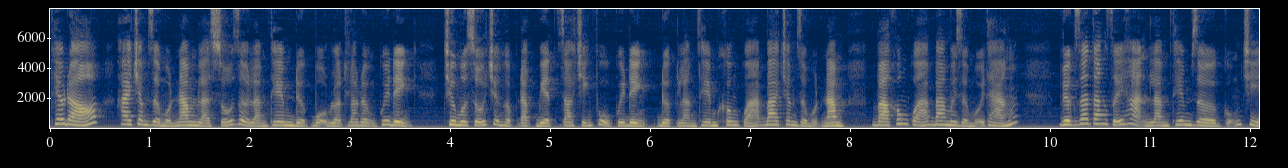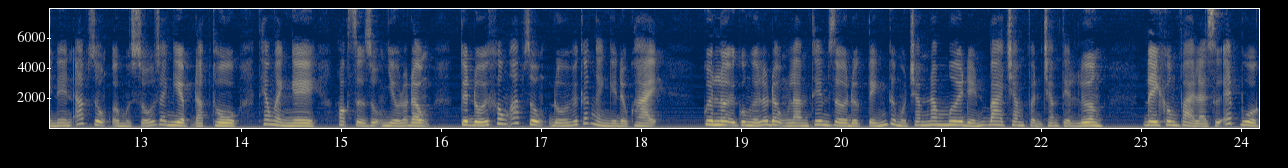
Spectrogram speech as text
Theo đó, 200 giờ một năm là số giờ làm thêm được Bộ Luật Lao động quy định, trừ một số trường hợp đặc biệt do chính phủ quy định được làm thêm không quá 300 giờ một năm và không quá 30 giờ mỗi tháng. Việc gia tăng giới hạn làm thêm giờ cũng chỉ nên áp dụng ở một số doanh nghiệp đặc thù theo ngành nghề hoặc sử dụng nhiều lao động, tuyệt đối không áp dụng đối với các ngành nghề độc hại. Quyền lợi của người lao động làm thêm giờ được tính từ 150 đến 300% tiền lương. Đây không phải là sự ép buộc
